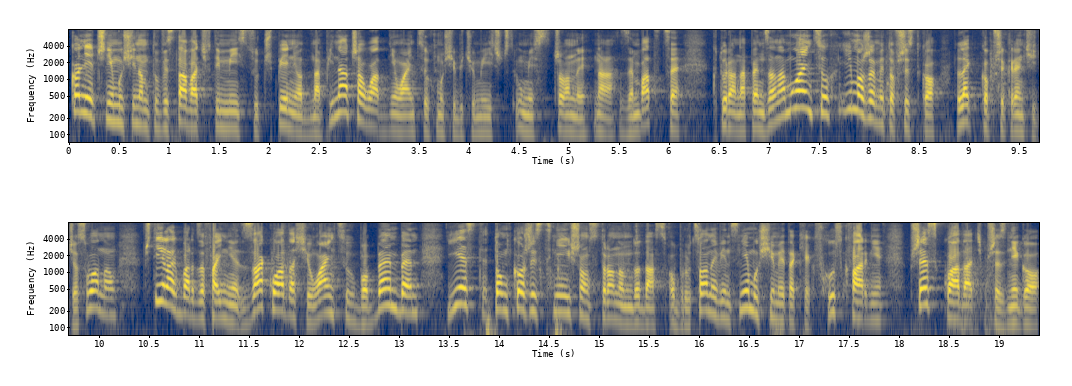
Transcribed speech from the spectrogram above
Koniecznie musi nam tu wystawać w tym miejscu czpień od napinacza. Ładnie łańcuch musi być umiesz- umieszczony na zębatce, która napędza nam łańcuch i możemy to wszystko lekko przykręcić osłoną. W sztilach bardzo fajnie zakłada się łańcuch, bo bęben jest tą korzystniejszą stroną do nas obrócony, więc nie musimy, tak jak w Husqvarnie, przeskładać przez niego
